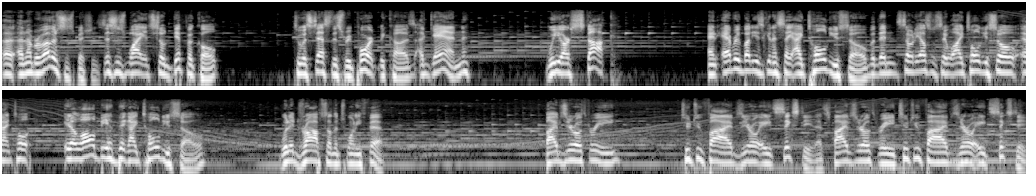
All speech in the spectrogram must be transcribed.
uh, a number of other suspicions. This is why it's so difficult to assess this report because again, we are stuck and everybody's going to say I told you so, but then somebody else will say, "Well, I told you so." And I told it'll all be a big I told you so when it drops on the 25th. 503 225 0860. That's 503 225 0860.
